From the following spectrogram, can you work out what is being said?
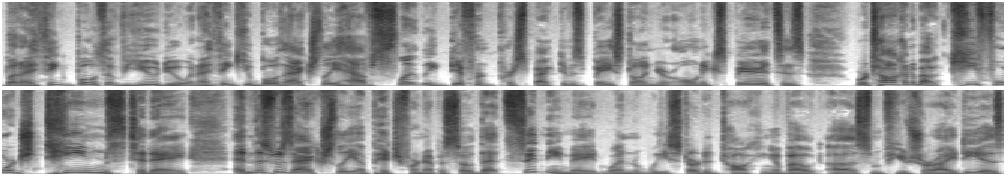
but I think both of you do. And I think you both actually have slightly different perspectives based on your own experiences. We're talking about Keyforge teams today. And this was actually a pitch for an episode that Sydney made when we started talking about uh, some future ideas.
